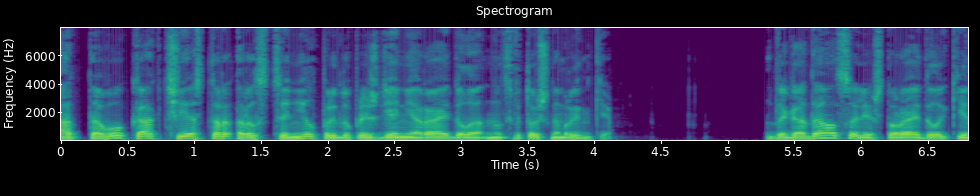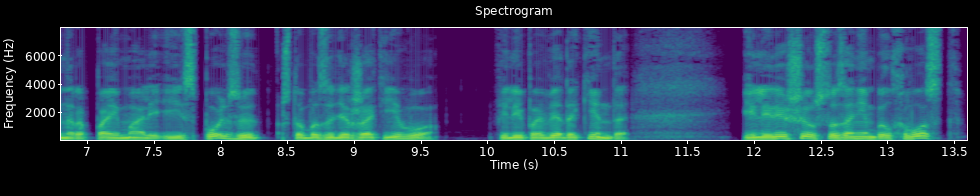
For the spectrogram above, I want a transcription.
от того, как Честер расценил предупреждение Райдела на цветочном рынке. Догадался ли, что Райдела Киннера поймали и используют, чтобы задержать его, Филиппа Веда Кинда, или решил, что за ним был хвост?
